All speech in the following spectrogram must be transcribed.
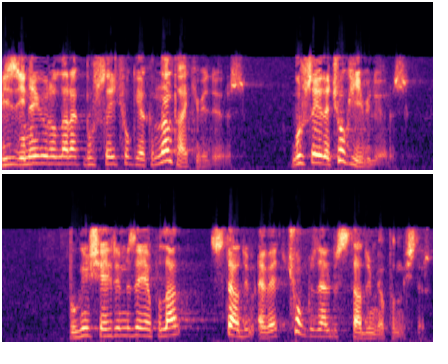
Biz İnegöl olarak Bursa'yı çok yakından takip ediyoruz. Bursa'yı da çok iyi biliyoruz. Bugün şehrimize yapılan stadyum, evet çok güzel bir stadyum yapılmıştır.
